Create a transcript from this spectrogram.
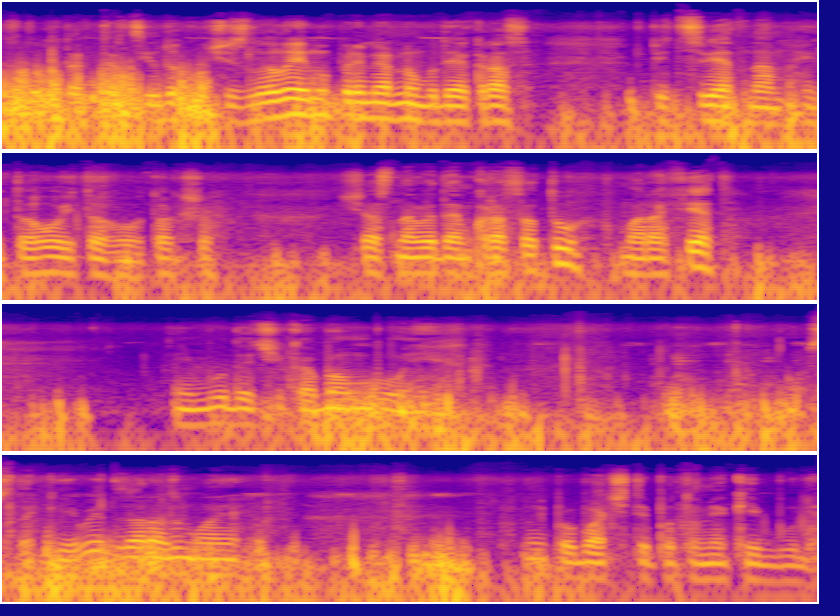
з двох тракторців дохочі злили, ну примерно буде якраз під цвіт нам і того, і того. Так що зараз наведемо красоту, марафет і буде чіка-бамбуні. Ось такий вид зараз має. Побачите потім який буде.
